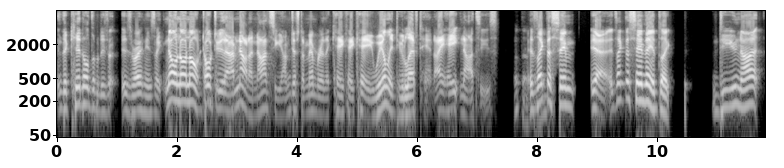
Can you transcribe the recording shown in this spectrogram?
The kid holds up his, his right hand. He's like, "No, no, no! Don't do that! I'm not a Nazi. I'm just a member of the KKK. We only do left hand. I hate Nazis." What the? It's like the same. Yeah, it's like the same thing. It's like, do you not?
